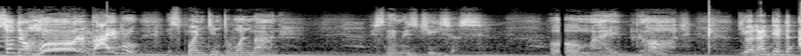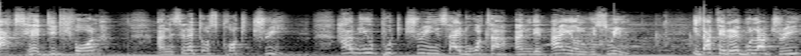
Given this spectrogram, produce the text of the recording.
So the whole Bible is pointing to one man. His name is Jesus. Oh my God. The other day, the axe head did fall, and he said, Let us cut tree how do you put tree inside water and then iron will swim? Is that a regular tree?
